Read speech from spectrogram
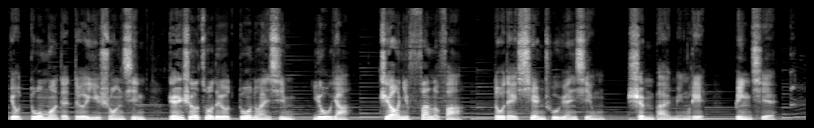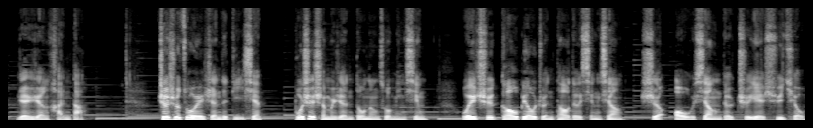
有多么的德艺双馨，人设做的有多暖心优雅，只要你犯了法，都得现出原形，身败名裂，并且人人喊打。这是作为人的底线，不是什么人都能做明星。维持高标准道德形象是偶像的职业需求。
